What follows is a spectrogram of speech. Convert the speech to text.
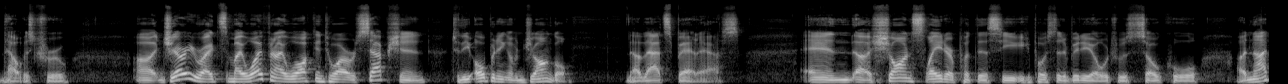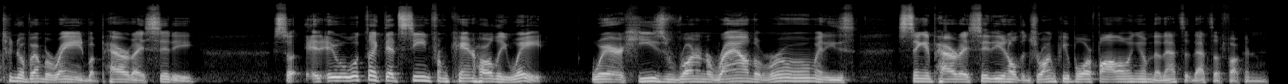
that was true. Uh, Jerry writes, my wife and I walked into our reception to the opening of Jungle. Now that's badass. And uh, Sean Slater put this, he, he posted a video which was so cool. Uh, not to November Rain, but Paradise City. So it, it looked like that scene from Can't Hardly Wait where he's running around the room and he's singing Paradise City and all the drunk people are following him, then that's a, that's a fucking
